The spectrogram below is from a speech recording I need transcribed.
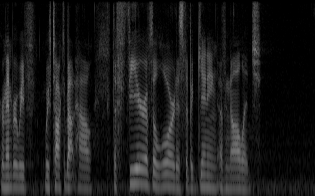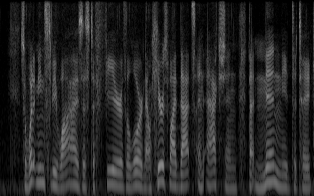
remember we've, we've talked about how the fear of the Lord is the beginning of knowledge. So, what it means to be wise is to fear the Lord. Now, here's why that's an action that men need to take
